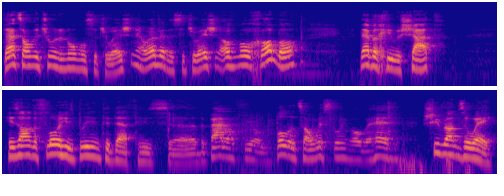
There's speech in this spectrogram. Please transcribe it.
That's only true in a normal situation. However, in a situation of mulchama, Nebuchadnezzar was shot. He's on the floor. He's bleeding to death. He's uh, the battlefield. Bullets are whistling overhead. She runs away.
